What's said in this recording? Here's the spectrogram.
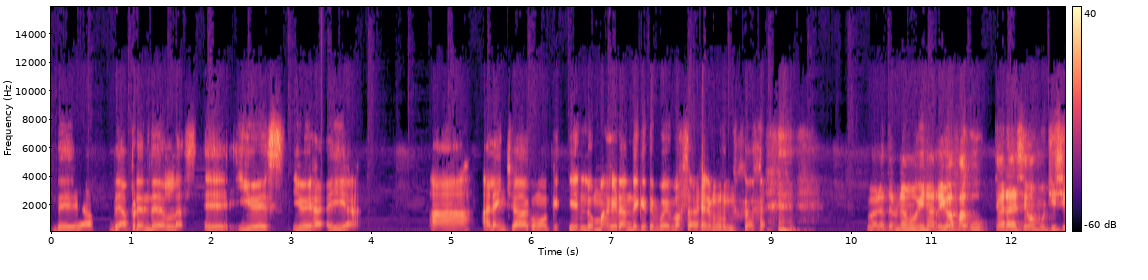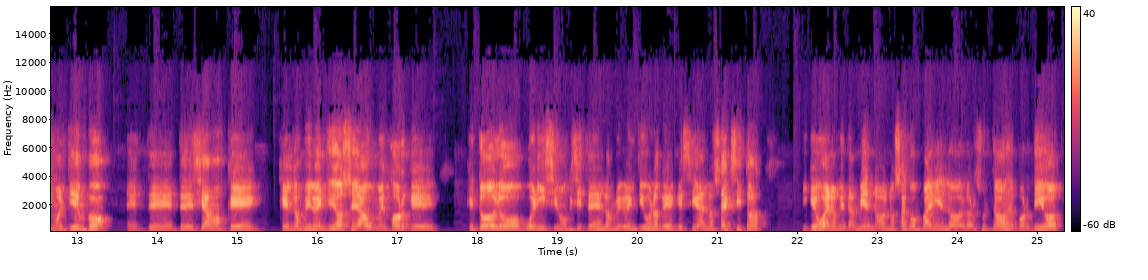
de, aprenderlas eh, y ves y ves ahí a, a, la hinchada como que, es lo más grande que te puede pasar en el mundo. Bueno, terminamos bien arriba, Facu. Te agradecemos muchísimo el tiempo. Este, te deseamos que, el 2022 sea aún mejor que, todo lo buenísimo que hiciste en el 2021, que, sigan los éxitos y que bueno, que también nos acompañen los resultados deportivos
